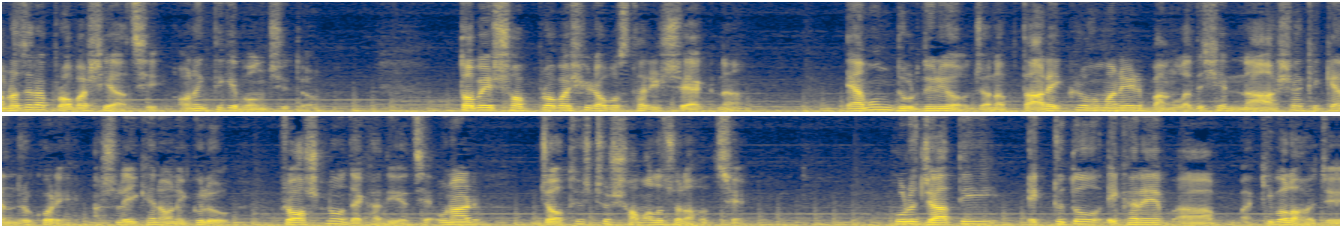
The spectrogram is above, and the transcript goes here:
আমরা যারা প্রবাসী আছি, অনেক দিকে বঞ্চিত। তবে সব প্রবাসীর অবস্থা নিশ্চয় এক না। এমন দুর্দিনেও জনাব তারেক রহমানের বাংলাদেশে না আসাকে কেন্দ্র করে আসলে এখানে অনেকগুলো প্রশ্নও দেখা দিয়েছে। ওনার যথেষ্ট সমালোচনা হচ্ছে। পুরো জাতি একটু তো এখানে কি বলা হয় যে,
